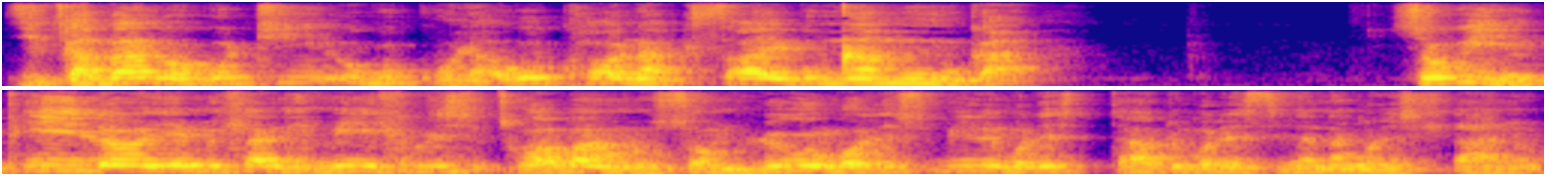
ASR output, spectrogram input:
Zicabanga ukuthi ukugula okukhona kusayi kunqamuka. Sokuyimpilo yemihla ngemihla ukuthi sigcoba ngosombuluko ngolesibili ngolesithathu ngolesine nangolesihlanu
